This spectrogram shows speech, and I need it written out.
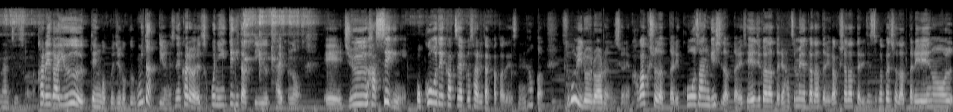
なんていうんですかね彼が言う天国地獄、見たっていうんですね。彼はそこに行ってきたっていうタイプの、えー、18世紀に歩行で活躍された方ですね。なんか、すごい色々あるんですよね。科学者だったり、鉱山技師だったり、政治家だったり、発明家だったり、学者だったり、哲学者だったり、霊能、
